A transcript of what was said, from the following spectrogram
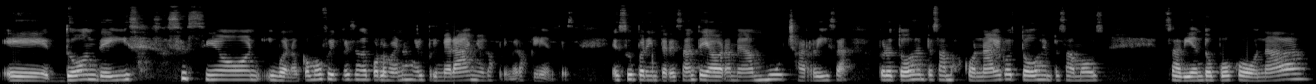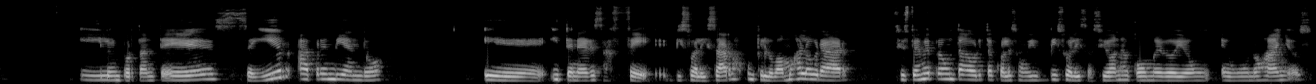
eh, dónde hice esa sesión y bueno, cómo fui creciendo por lo menos en el primer año, en los primeros clientes. Es súper interesante y ahora me da mucha risa, pero todos empezamos con algo, todos empezamos sabiendo poco o nada y lo importante es seguir aprendiendo eh, y tener esa fe, visualizarnos con que lo vamos a lograr. Si ustedes me preguntan ahorita cuáles son mis visualizaciones o cómo me veo yo en unos años,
